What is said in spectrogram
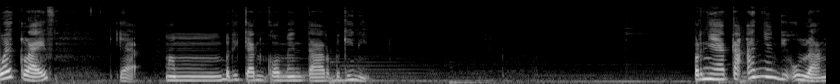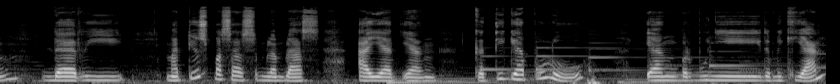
Wycliffe ya memberikan komentar begini. Pernyataan yang diulang dari Matius pasal 19 ayat yang ke-30 yang berbunyi demikian,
